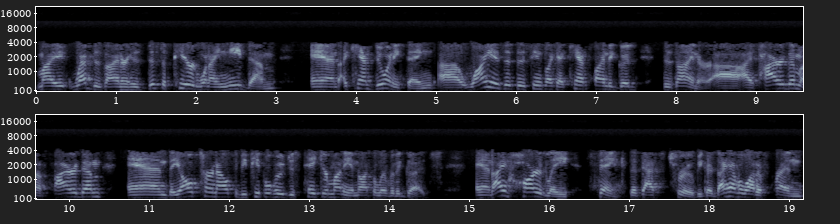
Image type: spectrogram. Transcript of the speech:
my web designer has disappeared when I need them, and I can't do anything. Uh, why is it that it seems like I can't find a good designer. Uh, I've hired them, I've fired them, and they all turn out to be people who just take your money and not deliver the goods. And I hardly think that that's true because I have a lot of friends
